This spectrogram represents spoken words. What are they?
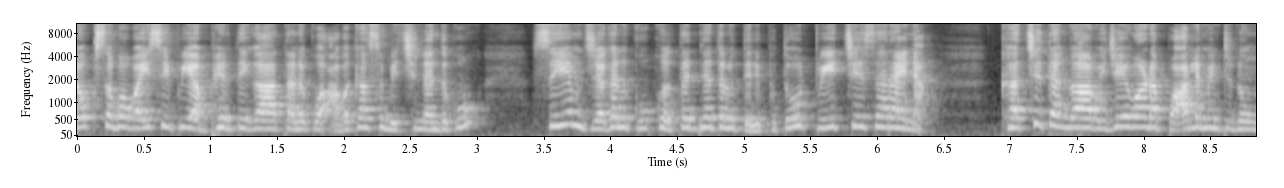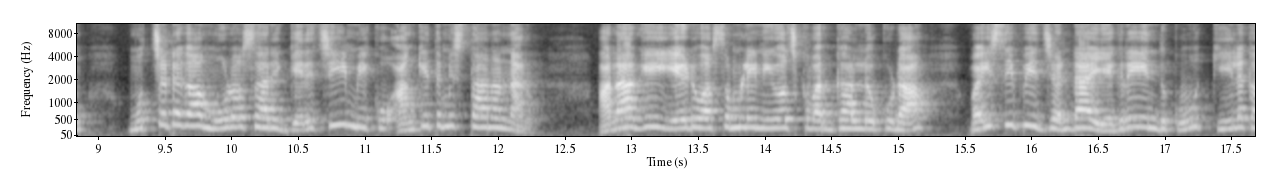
లోక్సభ వైసీపీ అభ్యర్థిగా తనకు అవకాశం ఇచ్చినందుకు సీఎం జగన్కు కృతజ్ఞతలు తెలుపుతూ ట్వీట్ చేశారాయన ఖచ్చితంగా విజయవాడ పార్లమెంటును ముచ్చటగా మూడోసారి గెలిచి మీకు అంకితమిస్తానన్నారు. అలాగే ఏడు అసెంబ్లీ నియోజకవర్గాల్లో కూడా వైసీపీ జెండా ఎగిరేందుకు కీలక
